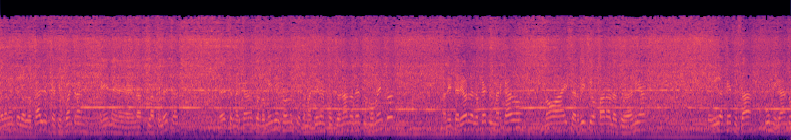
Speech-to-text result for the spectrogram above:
Solamente los locales que se encuentran en eh, las plazoletas este mercado en condominio son los que se mantienen funcionando en estos momentos. Al interior de lo que es el mercado no hay servicio para la ciudadanía debido a que se está fumigando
